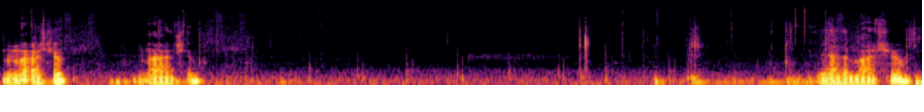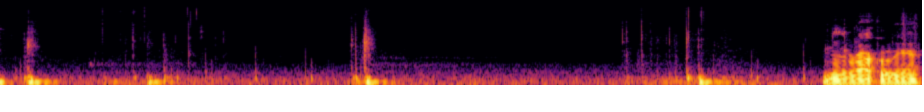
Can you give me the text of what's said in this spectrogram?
Mushroom. Mushroom. Another rock over here.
